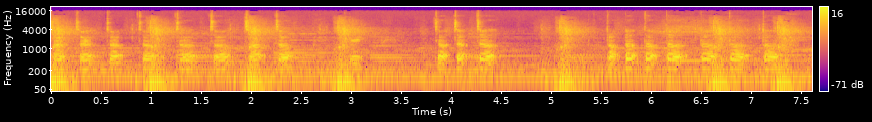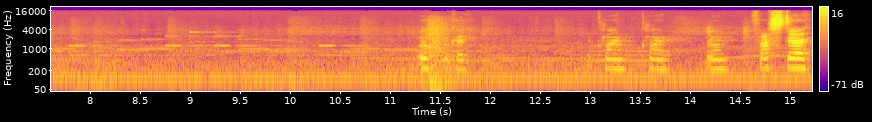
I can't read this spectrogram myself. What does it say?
dot dot dot dot dot dot dot dot okay dot dot dot dot dot dot dot dot dot dot oh okay climb climb run faster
